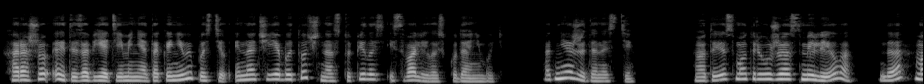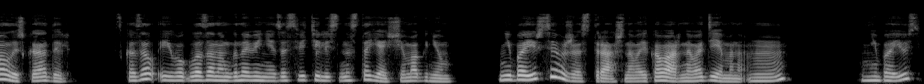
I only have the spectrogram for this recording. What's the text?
Хорошо Эд из объятий меня так и не выпустил, иначе я бы точно оступилась и свалилась куда-нибудь. От неожиданности. «А ты, я смотрю, уже осмелела, да, малышка Адель?» Сказал, и его глаза на мгновение засветились настоящим огнем. Не боишься уже страшного и коварного демона, м? Не боюсь.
